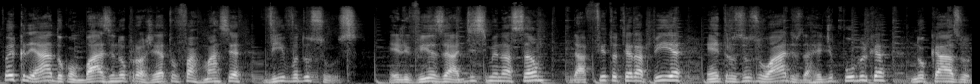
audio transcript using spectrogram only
foi criado com base no projeto Farmácia Viva do SUS. Ele visa a disseminação da fitoterapia entre os usuários da rede pública, no caso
